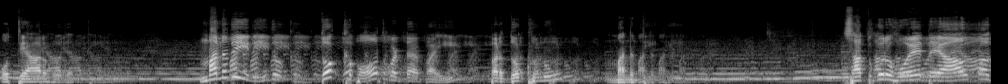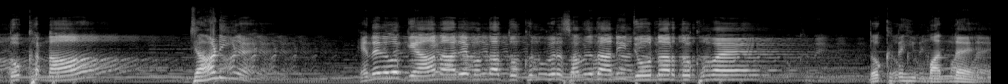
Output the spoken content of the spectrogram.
ਉਹ ਤਿਆਰ ਹੋ ਜਾਂਦੀ ਹੈ। ਮੰਨਦੀ ਨਹੀਂ ਦੁੱਖ। ਦੁੱਖ ਬਹੁਤ ਵੱਡਾ ਭਾਈ, ਪਰ ਦੁੱਖ ਨੂੰ ਮੰਨਦੀ ਨਹੀਂ। ਸਤਿਗੁਰ ਹੋਏ ਦਿਆਲ ਤਾਂ ਦੁੱਖ ਨਾ ਜਾਣੀਐ। ਕਹਿੰਦੇ ਜਦੋਂ ਗਿਆਨ ਆ ਜੇ ਬੰਦਾ ਦੁੱਖ ਨੂੰ ਫਿਰ ਸਮਝਦਾ ਨਹੀਂ, ਜੋ ਨਰ ਦੁੱਖ ਮੈਂ ਦੁੱਖ ਨਹੀਂ ਮਨ। ਹੈ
